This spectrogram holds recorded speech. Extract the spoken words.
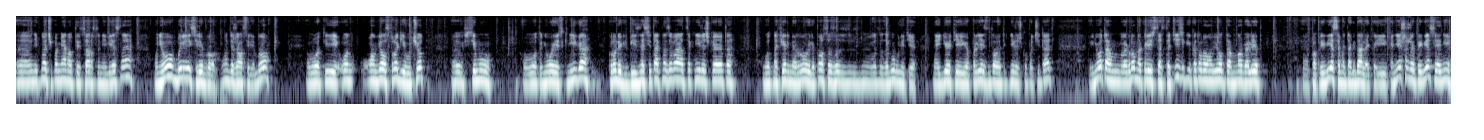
э, не к ночи помянутый Царство Небесное, у него были серебро, он держал серебро, вот, и он, он вел строгий учет всему, вот, у него есть книга, «Кролик в бизнесе», так называется, книжечка эта, вот на фермер.ру, или просто загуглите, найдете ее, полезно эту книжечку почитать. И у него там огромное количество статистики, которую он вел там много лет э, по привесам и так далее. И, конечно же, привесы, они,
